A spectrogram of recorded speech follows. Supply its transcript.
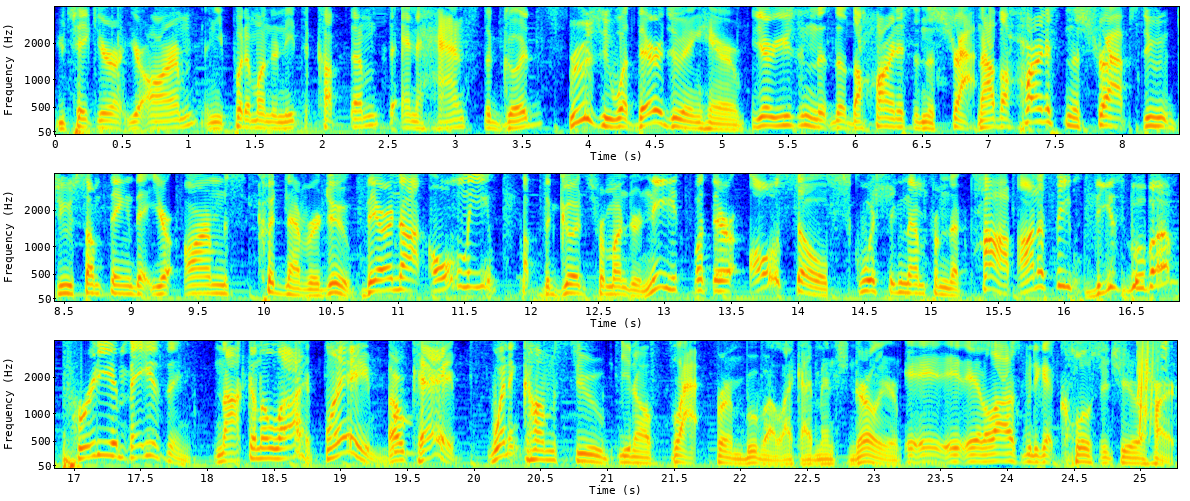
you take your, your arm and you put them underneath to cup them to enhance the goods. Ruzu, what they're doing here, you're using the, the, the harness and the strap. Now, the harness and the straps do, do something that your arms could never do. They are not only up the goods from underneath, but they're also squishing them from the top. Honestly, these booba, pretty amazing. Not gonna lie. Flame. Okay. When it comes to, you know, flat firm booba, like I mentioned earlier, it, it, it allows me to get closer to your heart.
